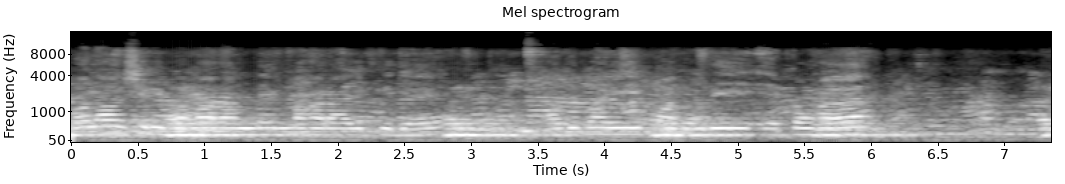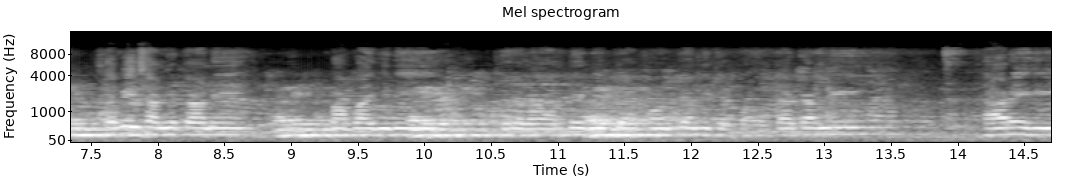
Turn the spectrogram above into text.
ਬਾਲਾ ਸ਼੍ਰੀ ਬਾਬਾ ਰਾਮਦੇਵ ਮਹਾਰਾਜ ਕੀ ਜੈ। ਅੱਜ ਭਾਈ ਭਾਦੋਂ ਦੀ ਏਕੋਂ ਹੈ। ਸਭੀ ਸੰਗਤਾਂ ਨੇ ਬਾਬਾ ਜੀ ਦੇ ਦਰਬਾਰ ਦੇ ਵਿੱਚ ਪਹੁੰਚਣ ਦੀ ਕਿਰਪਾਲਤਾ ਕਰਨੀ। ਸਾਰੇ ਹੀ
